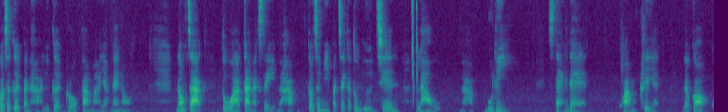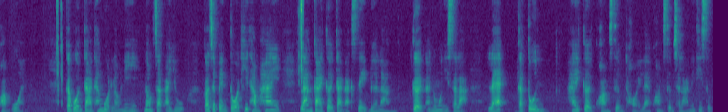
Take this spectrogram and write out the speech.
ก็จะเกิดปัญหาหรือเกิดโรคตามมาอย่างแน่นอน นอกจาก ตัวการอักเสบนะครับ ก็จะมีปัจจัยกระตุ้นอื่น เช่นเหล้านะครับบุหรี่ แสงแดด ความเครียด แล้วก็ความอ้วน กระบวนการทั้งหมดเหล่านี้นอกจากอายุก็จะเป็นตัวที่ทำให้ร่างกายเกิดการอักเสบเรื้อรัง เกิดอนุมูลอิสระ และกระตุ้นให้เกิดความเสื่อมถอยและความเสื่อมชราในที่สุด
